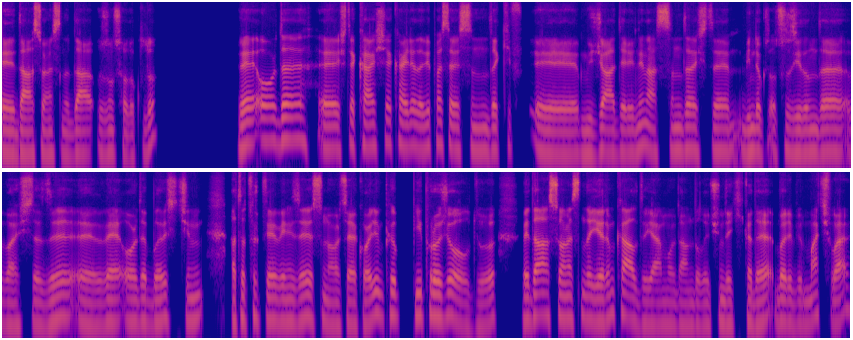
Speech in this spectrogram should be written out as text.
Daha sonrasında daha uzun soluklu. Ve orada, eee, işte, Karşıyaka'yla Laripas arasındaki f eee, mücadelenin aslında, işte, 1930 yılında başladığı, eee, ve orada barış için Atatürk ve Venizelos'un ortaya koyduğu pı bir proje olduğu ve daha sonrasında yarım kaldığı yağmurdan dolayı 3. dakikada böyle bir maç var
